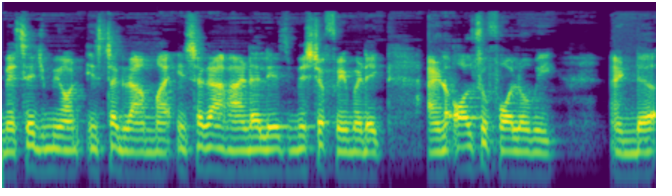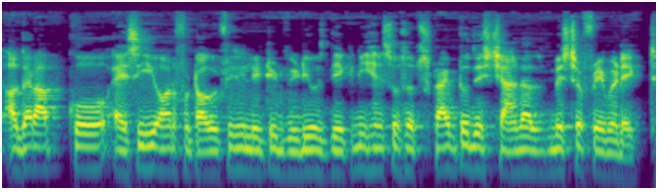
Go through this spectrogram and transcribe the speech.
message me on Instagram my Instagram handle is mister frame addict and also follow me and अगर आपको ऐसी ही और फोटोग्राफी से रिलेटेड वीडियोज़ देखनी है so subscribe to this channel mister frame addict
